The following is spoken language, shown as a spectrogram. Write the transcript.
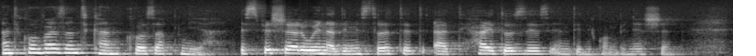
Anticonvulsant can cause apnea, especially when administered at high doses and in combination.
